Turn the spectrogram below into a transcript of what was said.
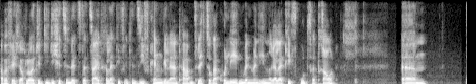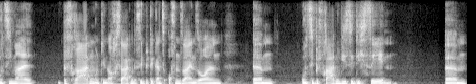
aber vielleicht auch Leute, die dich jetzt in letzter Zeit relativ intensiv kennengelernt haben, vielleicht sogar Kollegen, wenn man ihnen relativ gut vertraut. Ähm, und sie mal befragen und ihnen auch sagen, dass sie bitte ganz offen sein sollen ähm, und sie befragen, wie sie dich sehen, ähm,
